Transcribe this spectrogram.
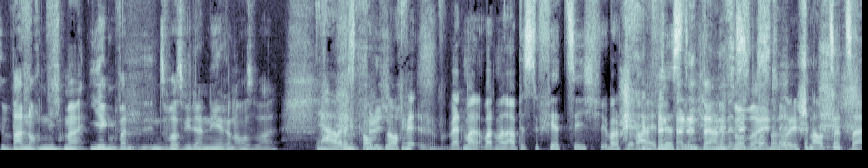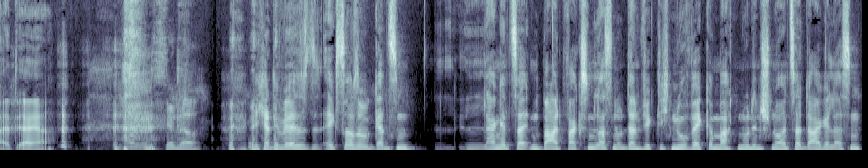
war noch nicht mal irgendwann in sowas wie der näheren Auswahl. Ja, aber das kommt noch. Warte mal, wart mal ab, bis du 40 überschreitest. dann, dann, dann, ist so weit. so die Schnauzerzeit. Ja, ja. genau. Ich hatte mir extra so einen ganzen lange Zeit einen Bart wachsen lassen und dann wirklich nur weggemacht, nur den Schnäuzer dagelassen.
